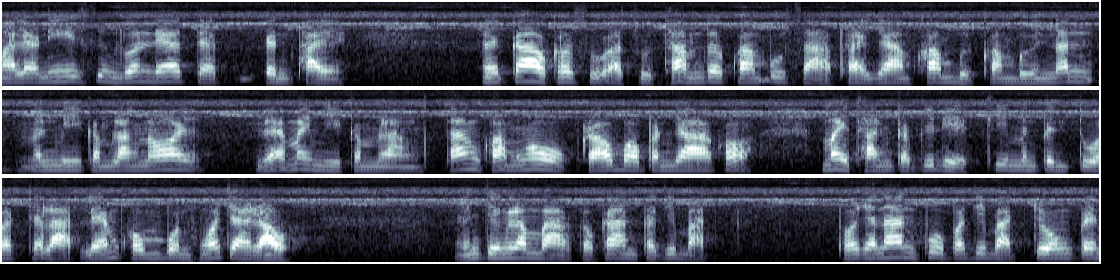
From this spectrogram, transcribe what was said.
มาแล้วนี้ ซึ่งล้วนแล้วแต่เป็นภัยให้ก้าวเข้าสู่อัสุธรรมด้วยความอุตสาห์พยายามความบึกความบืนนั้น มันมีกำลังน้อย และไม่มีกำลัง ทั้งความโง่เขลาเบาปัญญาก็ไม่ทันกับกิเลสที่มันเป็นตัวฉลาดแหลมคมบนหัวใจเรานั้นจึงลำบากต่อการปฏิบัติ เพราะฉะนั้นผู้ปฏิบัติจงเป็น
